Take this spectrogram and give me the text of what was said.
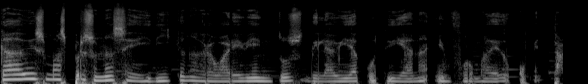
Cada vez más personas se dedican a grabar eventos de la vida cotidiana en forma de documental.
